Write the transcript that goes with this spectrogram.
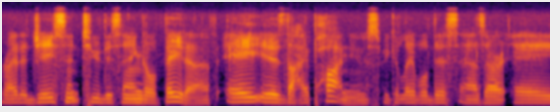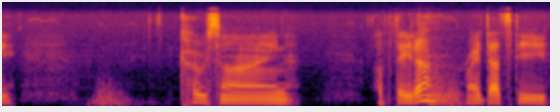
right, adjacent to this angle theta, if A is the hypotenuse, we could label this as our A cosine of theta, right? That's the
